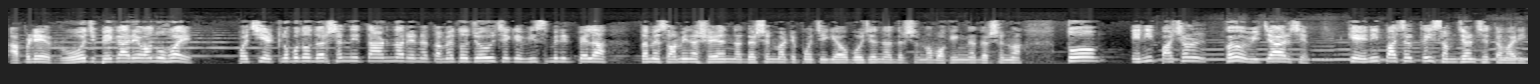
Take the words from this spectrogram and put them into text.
આપણે રોજ ભેગા રહેવાનું હોય, પછી એટલો બધો દર્શનની તાણ ન રહે ને તમે તો જોયું છે કે વીસ મિનિટ પહેલા તમે સ્વામીના શયનના દર્શન માટે પહોંચી ગયા હો, ભોજનના દર્શનમાં, વોકિંગના દર્શનમાં. તો એની પાછળ કયો વિચાર છે? કે એની પાછળ કઈ સમજણ છે તમારી?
